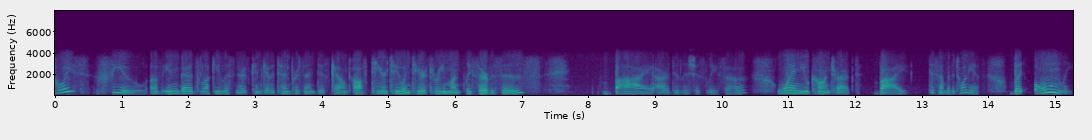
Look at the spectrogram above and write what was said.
choice few of InBed's lucky listeners can get a 10% discount off Tier 2 and Tier 3 monthly services by our delicious Lisa when you contract by December the 20th, but only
